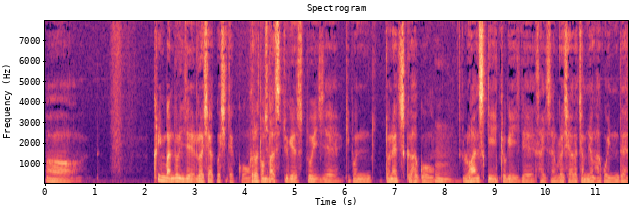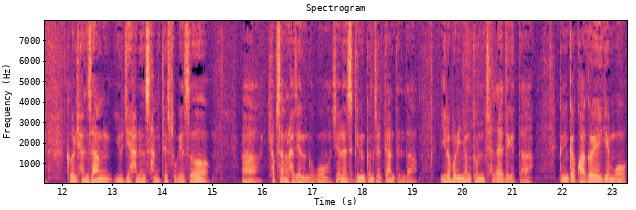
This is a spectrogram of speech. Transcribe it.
어 크림 반도는 이제 러시아 것이 됐고 그렇죠. 돈바스 쪽에서도 이제 기본 도네츠크하고 음. 로한스키 이쪽에 이제 사실상 러시아가 점령하고 있는데 그걸 현상 유지하는 상태 속에서 아, 협상을 하자는 거고 젤렌스키는 그건 절대 안 된다. 잃어버린 영토는 찾아야 되겠다. 그러니까 과거에 이게 뭐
